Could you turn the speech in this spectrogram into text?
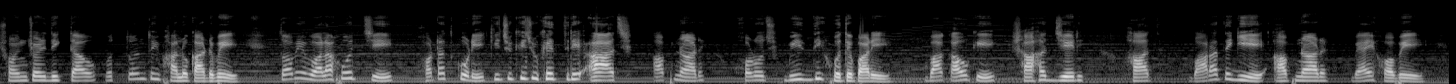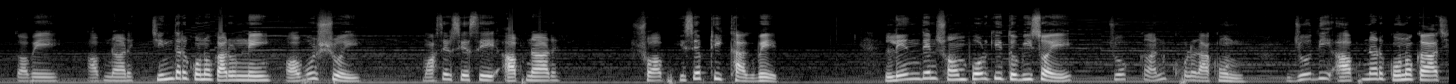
সঞ্চয়ের দিকটাও অত্যন্তই ভালো কাটবে। তবে বলা হচ্ছে, হঠাৎ করে কিছু কিছু ক্ষেত্রে আজ আপনার খরচ বৃদ্ধি হতে পারে বা কাউকে সাহায্যের হাত বাড়াতে গিয়ে আপনার ব্যয় হবে। তবে আপনার চিন্তার কোনো কারণ নেই। অবশ্যই মাসের শেষে আপনার সব হিসেব ঠিক থাকবে। লেনদেন সম্পর্কিত বিষয়ে চোখ কান খোলা রাখুন। যদি আপনার কোনো কাজ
